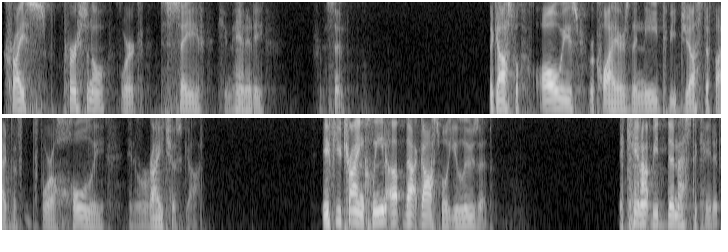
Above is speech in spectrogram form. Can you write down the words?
Christ's personal work to save humanity from sin. The gospel always requires the need to be justified before a holy and righteous God. If you try and clean up that gospel, you lose it. It cannot be domesticated.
